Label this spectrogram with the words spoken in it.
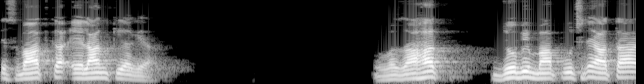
اس بات کا اعلان کیا گیا۔ وضاحت جو بھی ماں پوچھنے آتا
